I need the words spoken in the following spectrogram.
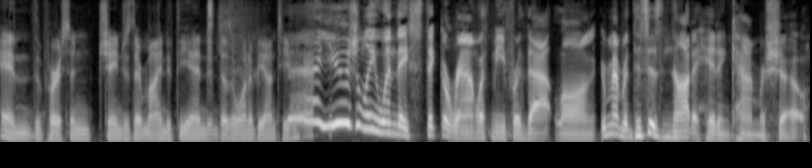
And the person changes their mind at the end and doesn't want to be on TV? Eh, usually when they stick around with me for that long, remember, this is not a hidden camera show.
